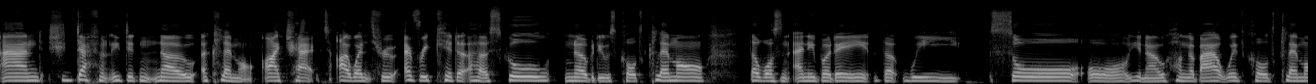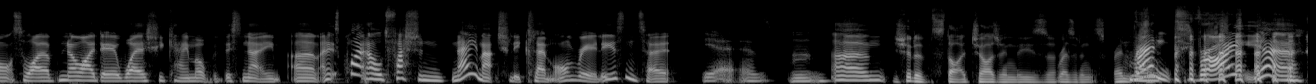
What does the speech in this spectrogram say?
And she definitely didn't know a Clément. I checked. I went through every kid at her school. Nobody was called Clément. There wasn't anybody that we saw or you know hung about with called Clement so I have no idea where she came up with this name. Um, and it's quite an old fashioned name actually Clement really isn't it? Yeah, it is. Mm. um, You should have started charging these uh, residents rent. rent right? Yeah.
